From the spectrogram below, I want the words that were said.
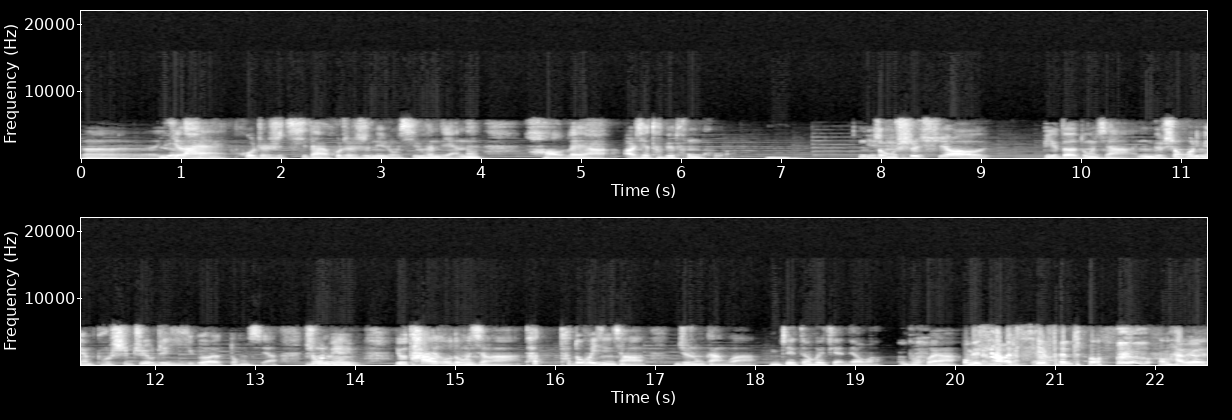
呃依赖，或者是期待，或者是那种兴奋点，那好累啊，而且特别痛苦。嗯，你总是需要别的东西啊，你的生活里面不是只有这一个东西啊，生活里面有太多东西了，它它都会影响你这种感官。你这段会剪掉吗？不会啊，我们讲了七分钟，我们还没有。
